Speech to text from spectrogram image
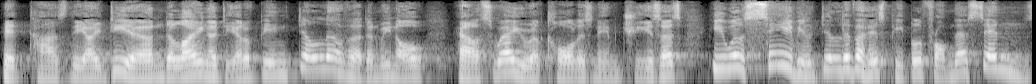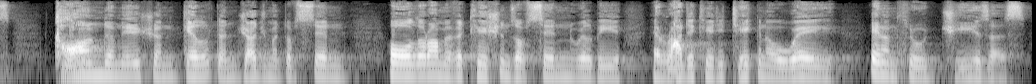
It has the idea, underlying idea of being delivered. And we know elsewhere you will call his name Jesus. He will save, he'll deliver his people from their sins. Condemnation, guilt, and judgment of sin. All the ramifications of sin will be eradicated, taken away in and through Jesus.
